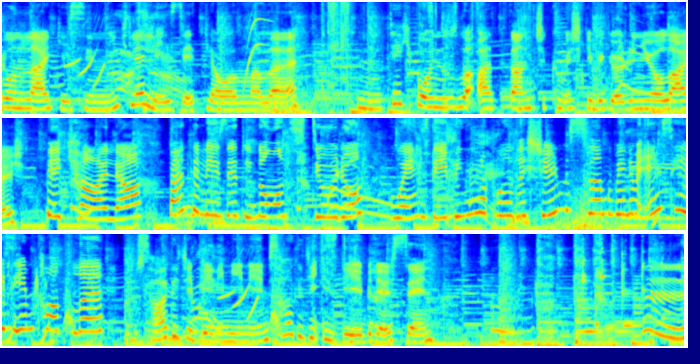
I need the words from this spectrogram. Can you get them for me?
bunlar kesinlikle lezzetli olmalı. Hmm, tek boynuzlu attan çıkmış gibi görünüyorlar. Pekala. Ben de lezzetli donat istiyorum. Wednesday benimle paylaşır mısın? Bu benim en sevdiğim tatlı. Bu sadece benim yemeğim. Sadece izleyebilirsin. Hmm,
